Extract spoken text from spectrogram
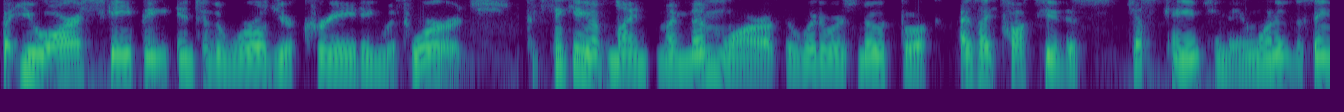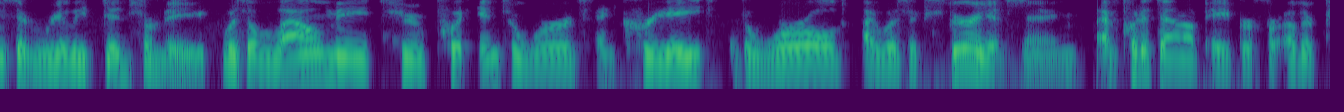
but you are escaping into the world you're creating with words. Thinking of my my memoir, The Widower's Notebook, as I talked to you, this just came to me, and one of the things that really did for me was allow me to put into words and create the world I was experiencing and put it down on paper for other people.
